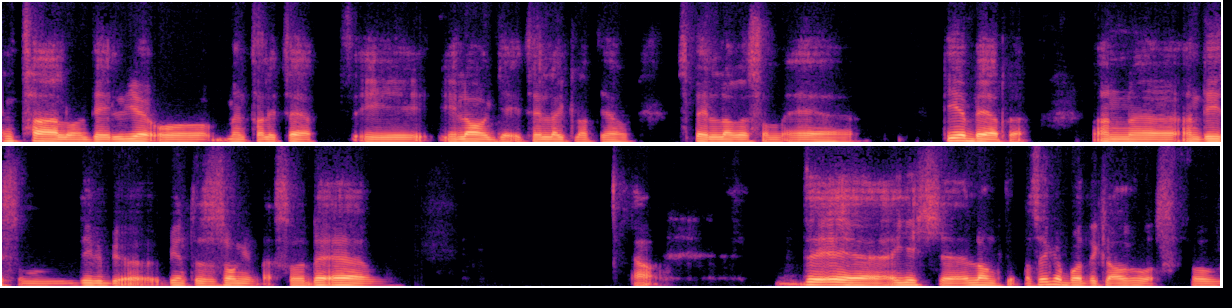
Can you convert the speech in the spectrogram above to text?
en tæl og en vilje og mentalitet i, i, laget, i tillegg til at de har spillere som er De er bedre enn uh, en de som de begynte sesongen med. Så det er Ja. Det er jeg ikke langt ifra sikker på at vi klarer oss. For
